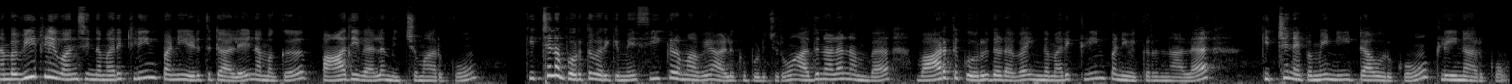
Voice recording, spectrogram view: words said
நம்ம வீக்லி ஒன்ஸ் இந்த மாதிரி க்ளீன் பண்ணி எடுத்துட்டாலே நமக்கு பாதி வேலை மிச்சமாக இருக்கும். கிச்சனை பொறுத்த வரைக்குமே சீக்கிரமாகவே அழுக்கு பிடிச்சிரும். அதனால நம்ம வாரத்துக்கு ஒரு தடவை இந்த மாதிரி க்ளீன் பண்ணி வைக்கிறதுனால கிச்சன் எப்பவுமே நீட்டாகவும் இருக்கும் க்ளீனாக இருக்கும்.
